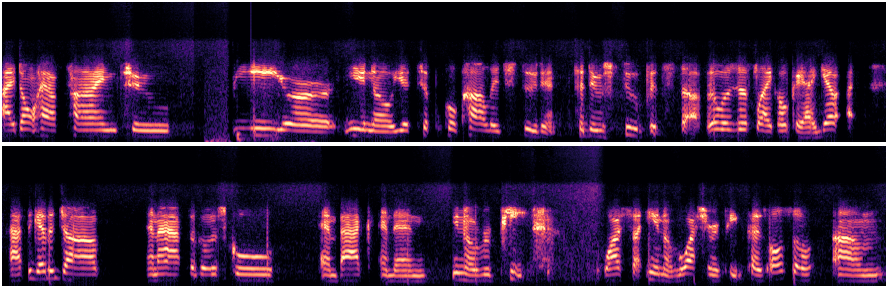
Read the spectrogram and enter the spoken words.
I don't have time to be your, you know, your typical college student to do stupid stuff. It was just like, okay, I get, I have to get a job, and I have to go to school and back, and then you know, repeat, wash, you know, wash and repeat. Because also, um,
